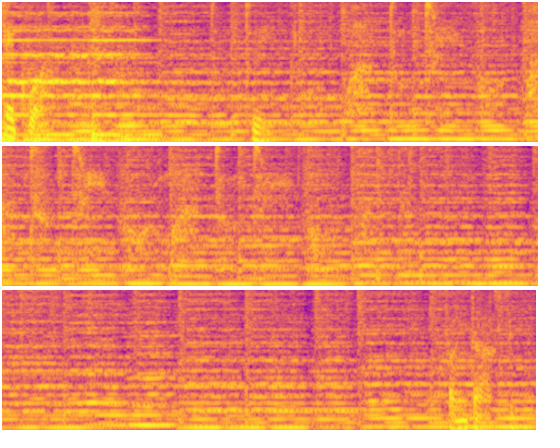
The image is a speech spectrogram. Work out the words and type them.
e qua. Fantastico.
